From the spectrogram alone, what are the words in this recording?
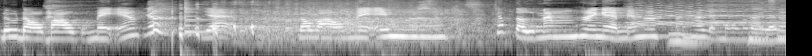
đưa đồ bầu của mẹ dạ đồ bầu mẹ em à, chắc từ năm 2000 mẹ ha hai lẻ một là hai mẹ lấy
